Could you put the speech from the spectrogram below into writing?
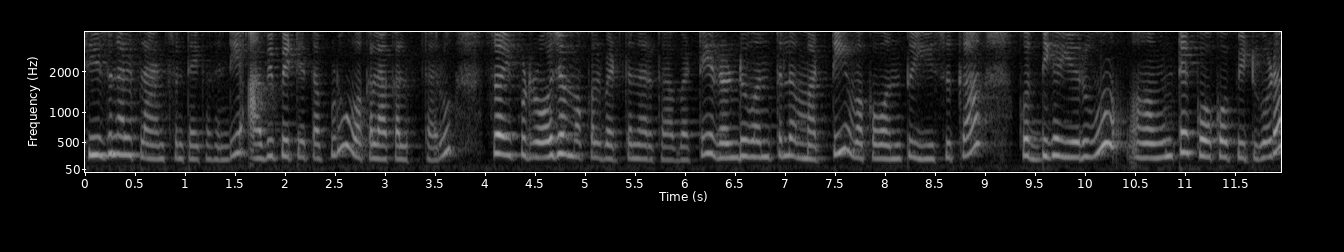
సీజనల్ ప్లాంట్స్ ఉంటాయి కదండి అవి పెట్టేటప్పుడు ఒకలా కలుపుతారు. సో ఇప్పుడు రోజా మొక్కలు పెడుతున్నారు కాబట్టి రెండు వంతుల మట్టి ఒక వంతు ఇసుక కొద్దిగా ఎరువు ఉంటే కోకోపీట్ కూడా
